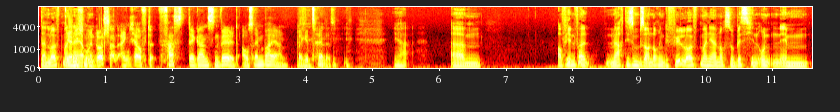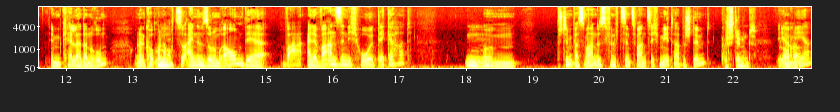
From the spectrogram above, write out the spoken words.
dann läuft man ja nicht nur in Deutschland, eigentlich auf de, fast der ganzen Welt, außer in Bayern. Da gibt's Helles. ja. Ähm, auf jeden Fall, nach diesem besonderen Gefühl läuft man ja noch so ein bisschen unten im, im Keller dann rum. Und dann kommt man mhm. auch zu einem so einem Raum, der eine wahnsinnig hohe Decke hat. Mhm. Um, ähm, bestimmt, was waren das? 15, 20 Meter, bestimmt? Bestimmt. Eher Locker. mehr.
